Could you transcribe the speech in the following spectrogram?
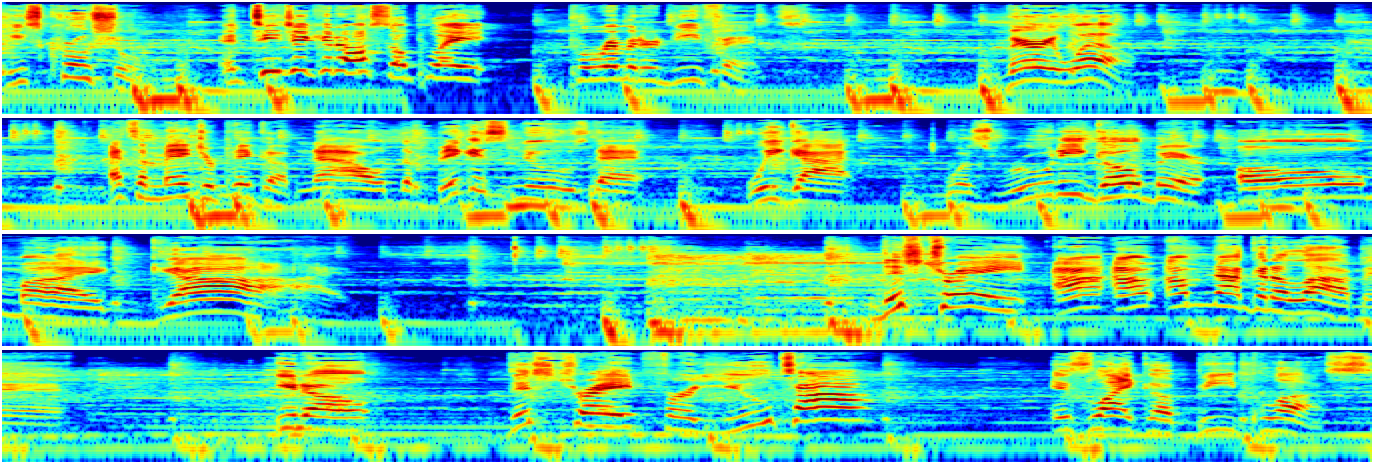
he's crucial. And TJ can also play perimeter defense very well. That's a major pickup. Now, the biggest news that we got was Rudy Gobert. Oh my God. This trade, I, I, I'm not to lie, man. You know, this trade for Utah is like a B plus.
